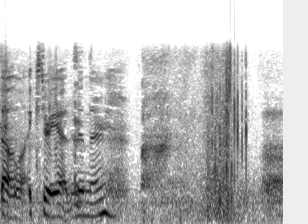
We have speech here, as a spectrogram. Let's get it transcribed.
that little extra added in there.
